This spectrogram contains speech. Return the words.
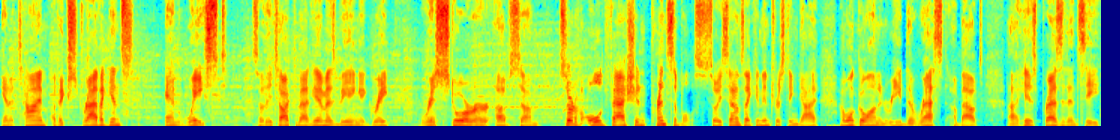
in a time of extravagance and waste. So they talked about him as being a great restorer of some sort of old fashioned principles. So he sounds like an interesting guy. I won't go on and read the rest about uh, his presidency,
